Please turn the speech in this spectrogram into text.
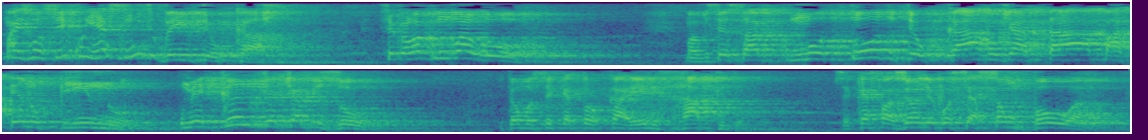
Mas você conhece muito bem o teu carro. Você coloca um valor, mas você sabe que o motor do teu carro já está batendo pino. O mecânico já te avisou. Então você quer trocar ele rápido. Você quer fazer uma negociação boa.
